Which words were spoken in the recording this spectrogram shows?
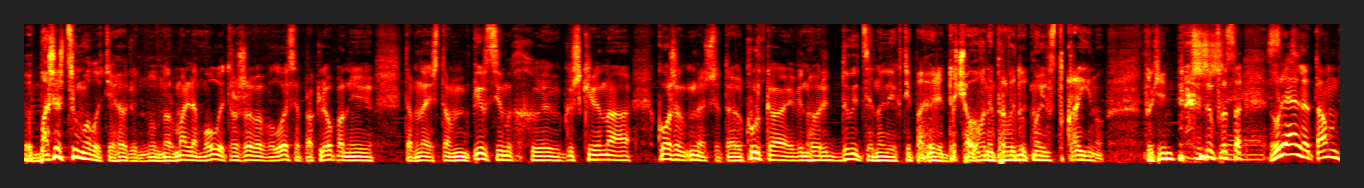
бачиш цю молодь? Я говорю, ну нормальна молодь, рожеве волосся, прокльопані, там, знаєш, там пірсінг, е, шкіряна кожен, знаєш, та, куртка, він говорить, дивиться на них, типа, говорить, до чого вони приведуть мою країну? Прикинь? Ну, просто, ну реально, там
